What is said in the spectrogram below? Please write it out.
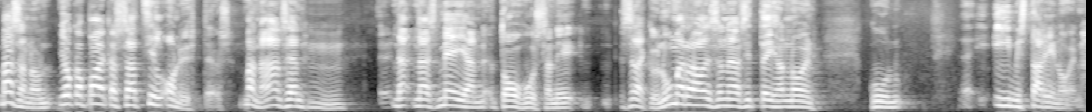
Mä sanon joka paikassa, että sillä on yhteys. Mä näen sen mm. nä, näissä meidän touhuissa, niin se näkyy numeraalisena ja sitten ihan noin kuin ihmistarinoina.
